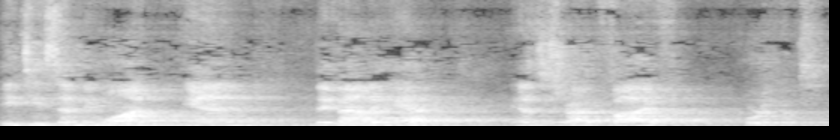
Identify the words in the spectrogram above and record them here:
1871, and they found it had, as described, five porticos.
